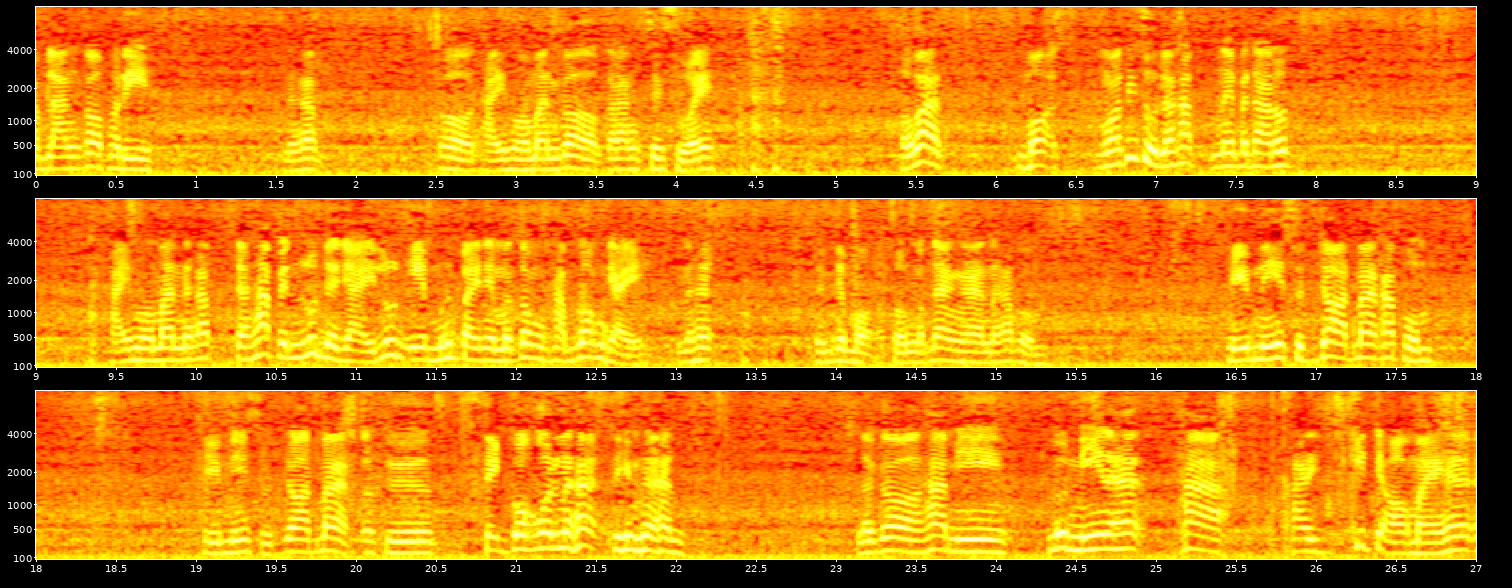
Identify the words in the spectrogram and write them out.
กำลังก็พอดีนะครับ ก็ไถหัวมันก็กำลังสวยๆเพราะว่าเหมาะเหมาะที่สุดแล้วครับ ในบรรดารถไถหัวมันนะครับ แต่ถ้าเป็นรุ่นใหญ่ๆรุ่นเอ็มขึ้นไปเนี่ยมันต้องทำร่องใหญ่นะฮะถึงจะเหมาะสมกับหน้างานนะครับผม ทีมนี้สุดยอดมากครับผม ทีมนี้สุดยอดมากก็คือสิบกว่าคนนะฮะทีมงาน แล้วก็ถ้ามีรุ่นนี้นะฮะถ้า ครคิดจะออกใหม่ฮะ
